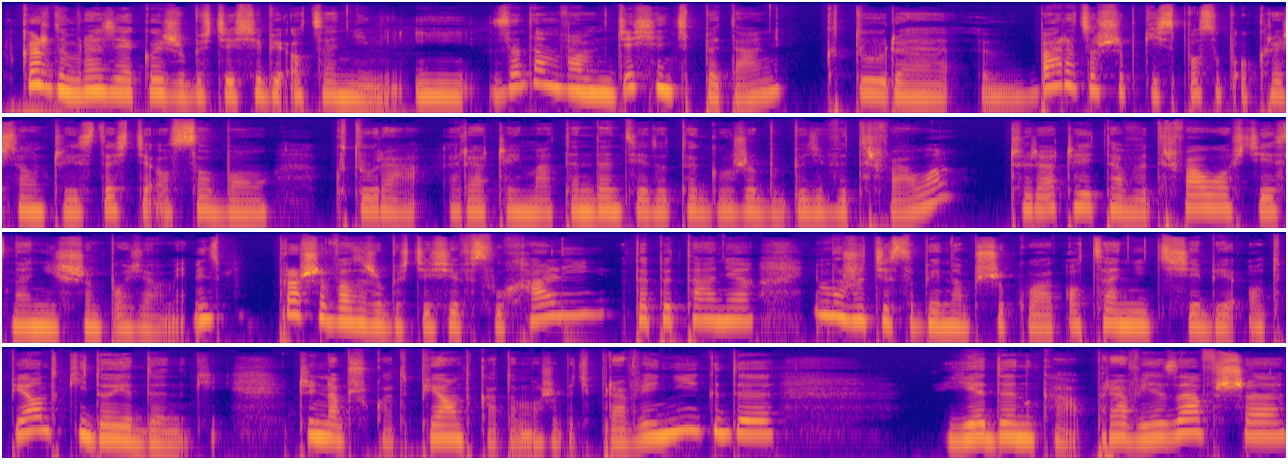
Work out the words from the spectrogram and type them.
W każdym razie jakoś, żebyście siebie ocenili. I zadam Wam 10 pytań, które w bardzo szybki sposób określą, czy jesteście osobą, która raczej ma tendencję do tego, żeby być wytrwała, czy raczej ta wytrwałość jest na niższym poziomie. Więc Proszę Was, żebyście się wsłuchali te pytania i możecie sobie na przykład ocenić siebie od piątki do jedynki. Czyli na przykład piątka to może być prawie nigdy, jedynka prawie zawsze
